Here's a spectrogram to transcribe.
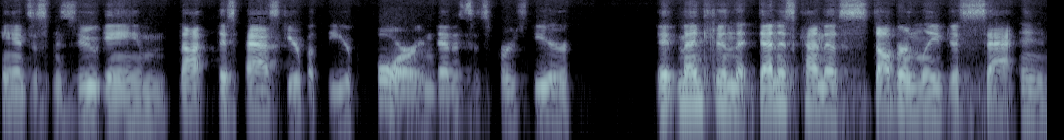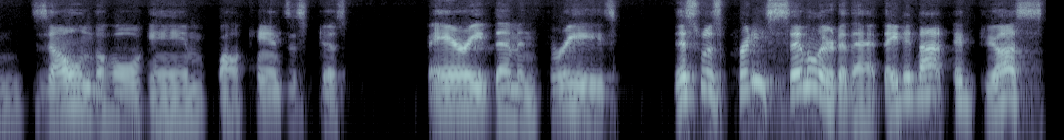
Kansas Mizzou game, not this past year, but the year before in Dennis's first year. It mentioned that Dennis kind of stubbornly just sat in zone the whole game while Kansas just buried them in threes. This was pretty similar to that. They did not adjust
